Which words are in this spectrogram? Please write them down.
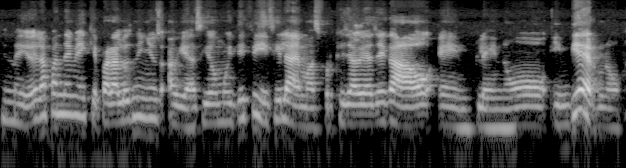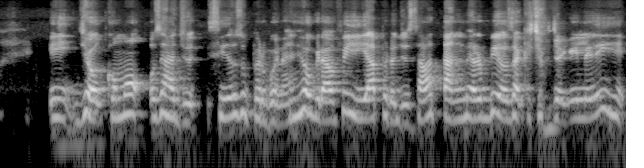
en medio de la pandemia y que para los niños había sido muy difícil, además porque ella había llegado en pleno invierno. Y yo como, o sea, yo he sido súper buena en geografía, pero yo estaba tan nerviosa que yo llegué y le dije,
